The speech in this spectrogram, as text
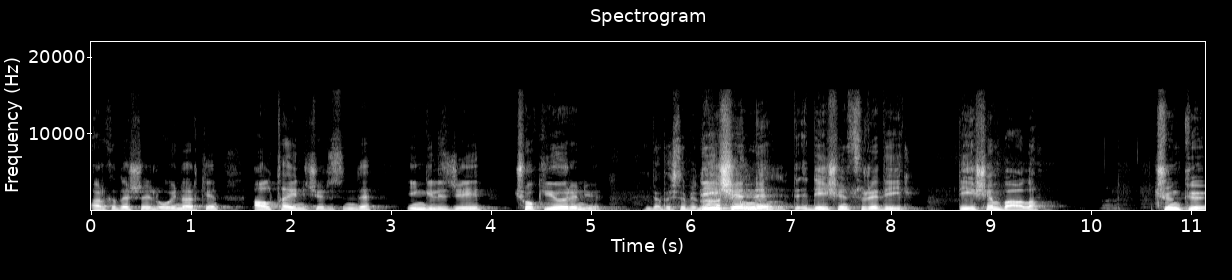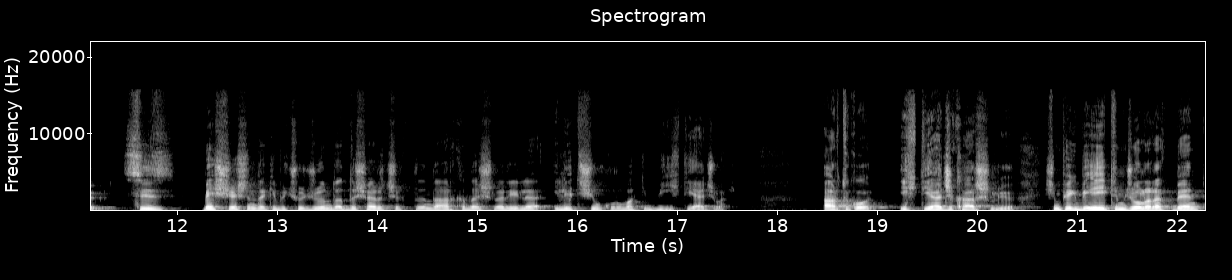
arkadaşlarıyla oynarken 6 ayın içerisinde İngilizceyi çok iyi öğreniyor. Ya da işte bir Değişen aşık ne? oluyor. De- değişen süre değil. Değişen bağlam. Çünkü siz 5 yaşındaki bir çocuğun da dışarı çıktığında arkadaşlarıyla iletişim kurmak gibi bir ihtiyacı var. Artık o ihtiyacı karşılıyor. Şimdi peki bir eğitimci olarak ben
